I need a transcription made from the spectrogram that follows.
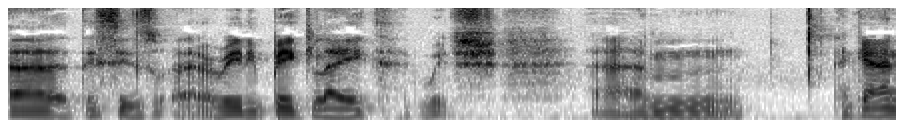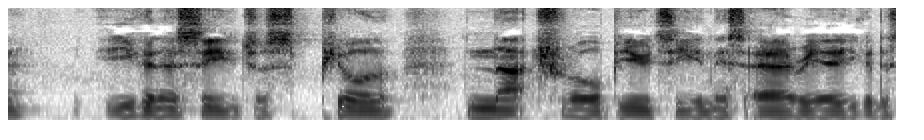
uh, this is a really big lake which um, again you're going to see just pure natural beauty in this area. You're going to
